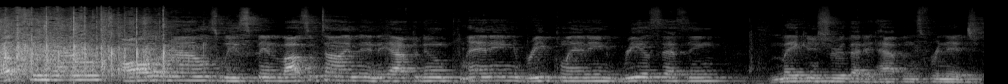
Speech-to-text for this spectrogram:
Ups and downs, all arounds. We spend lots of time in the afternoon planning, replanning, reassessing, making sure that it happens for Nitsch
